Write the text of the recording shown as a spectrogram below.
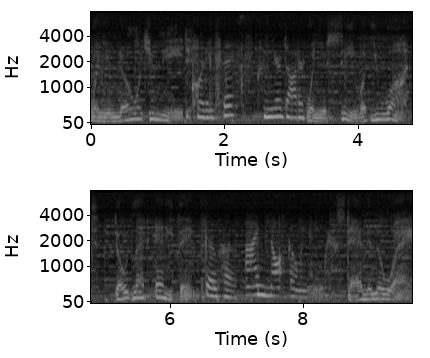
When you know what you need, According to this, I'm your daughter. when you see what you want, don't let anything Go home. I'm not going anywhere. stand in the way.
